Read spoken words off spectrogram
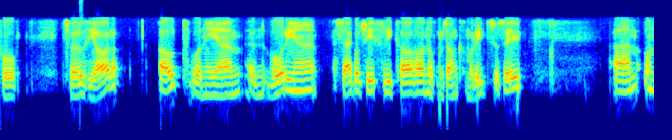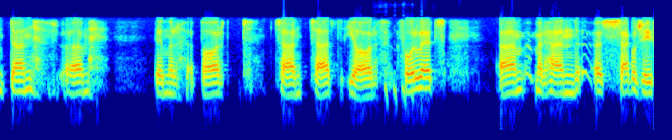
vor zwölf Jahren alt, wo ich ähm, ein Warrior Segelschiffli hatte auf dem St. Maurizio-See. Ähm, und dann ähm, gehen wir ein paar zehn, zehn Jahre vorwärts. Ähm, wir haben ein Segelschiff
